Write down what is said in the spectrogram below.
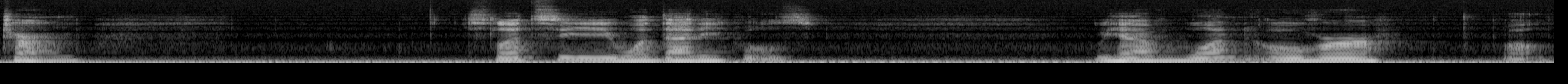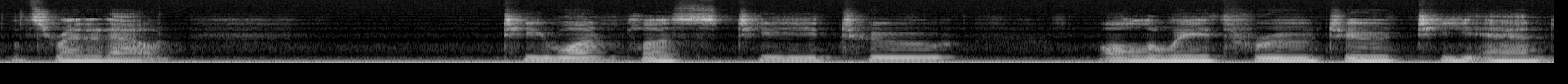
term. So let's see what that equals. We have 1 over, well, let's write it out. t1 plus t2 all the way through to tn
